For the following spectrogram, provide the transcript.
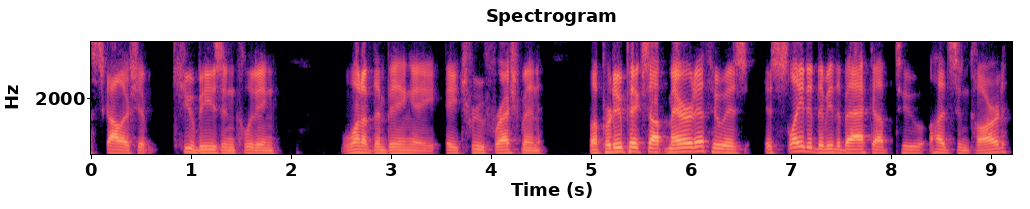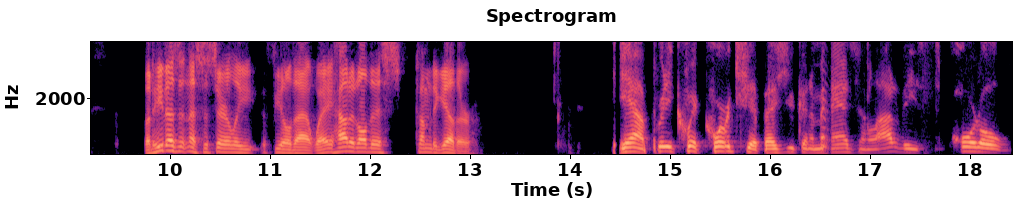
scholarship QBs, including one of them being a, a true freshman. But Purdue picks up Meredith, who is is slated to be the backup to Hudson Card, but he doesn't necessarily feel that way. How did all this come together? Yeah, pretty quick courtship, as you can imagine. A lot of these portal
